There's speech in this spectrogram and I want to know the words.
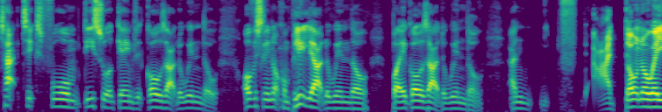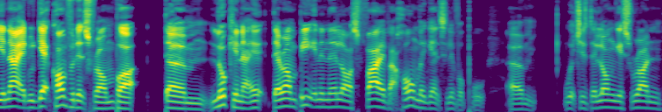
tactics, form, these sort of games, it goes out the window. Obviously, not completely out the window, but it goes out the window. And I don't know where United would get confidence from, but um, looking at it, they're unbeaten in their last five at home against Liverpool, um, which is the longest run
